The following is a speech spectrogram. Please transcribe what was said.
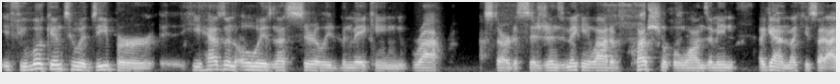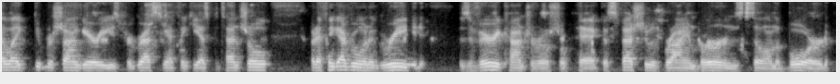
if you look into it deeper, he hasn't always necessarily been making rock star decisions, making a lot of questionable ones. I mean, again, like you said, I like Rashan Gary. He's progressing. I think he has potential, but I think everyone agreed it was a very controversial pick, especially with Brian Burns still on the board.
